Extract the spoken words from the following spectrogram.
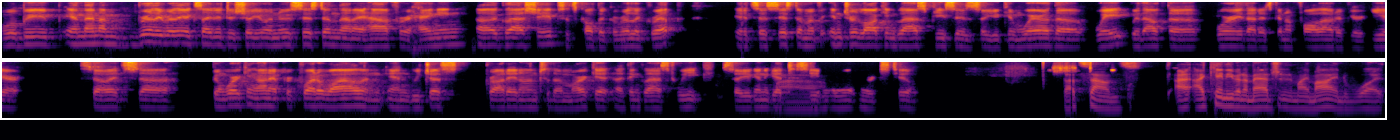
we'll be, and then I'm really, really excited to show you a new system that I have for hanging uh, glass shapes. It's called the Gorilla Grip. It's a system of interlocking glass pieces so you can wear the weight without the worry that it's gonna fall out of your ear. So it's uh, been working on it for quite a while and, and we just brought it onto the market, I think last week. So you're gonna get wow. to see how it works too. That sounds, I, I can't even imagine in my mind what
